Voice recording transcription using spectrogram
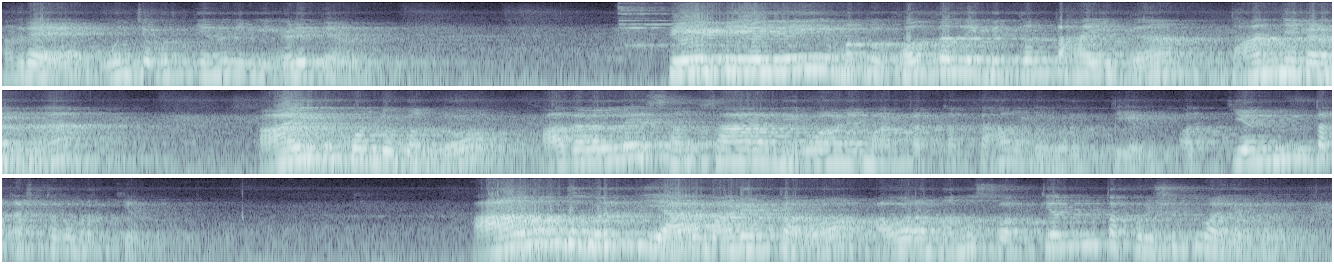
ಅಂದ್ರೆ ಊಂಚವೃತ್ತಿ ಎಂದು ನಿಮಗೆ ಹೇಳಿದ್ದೆ ನಾನು. ಪೇಟೆಯಲ್ಲಿ ಮತ್ತು ಹೊಲದಲ್ಲಿ ಬಿದ್ದಂತಹ ಈಗ ಧಾನ್ಯಗಳನ್ನು ಆಯ್ದುಕೊಂಡು ಬಂದು ಅದರಲ್ಲೇ ಸಂಸಾರ ನಿರ್ವಹಣೆ ಮಾಡ್ತಕ್ಕಂತಹ ಒಂದು ವೃತ್ತಿಯದು ಅತ್ಯಂತ ಕಷ್ಟದ ವೃತ್ತಿ ಅದು. ಆ ಒಂದು ವೃತ್ತಿ ಯಾರು ಮಾಡಿರ್ತಾರೋ ಅವರ ಮನಸ್ಸು ಅತ್ಯಂತ ಪರಿಶುದ್ಧವಾಗಿರ್ತದೆ.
